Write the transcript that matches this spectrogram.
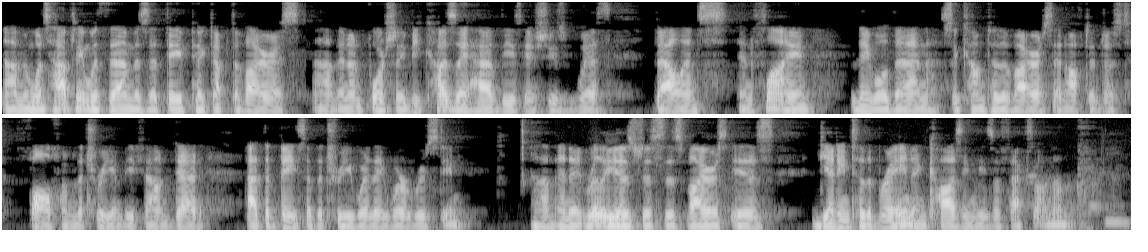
Um, and what's happening with them is that they've picked up the virus, um, and unfortunately, because they have these issues with balance and flying, they will then succumb to the virus and often just fall from the tree and be found dead at the base of the tree where they were roosting. Um, and it really is just this virus is getting to the brain and causing these effects on them.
